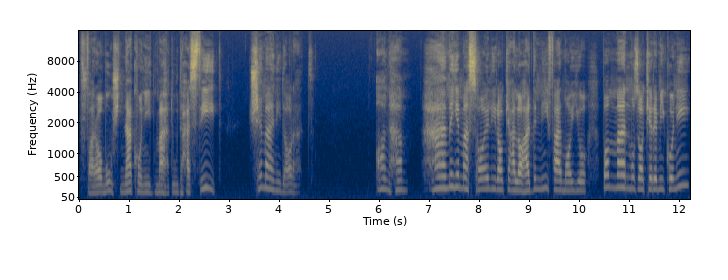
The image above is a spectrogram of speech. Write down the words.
فراموش نکنید محدود هستید چه معنی دارد؟ آن هم همه مسائلی را که علاحده میفرمایی و با من مذاکره می‌کنی؟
